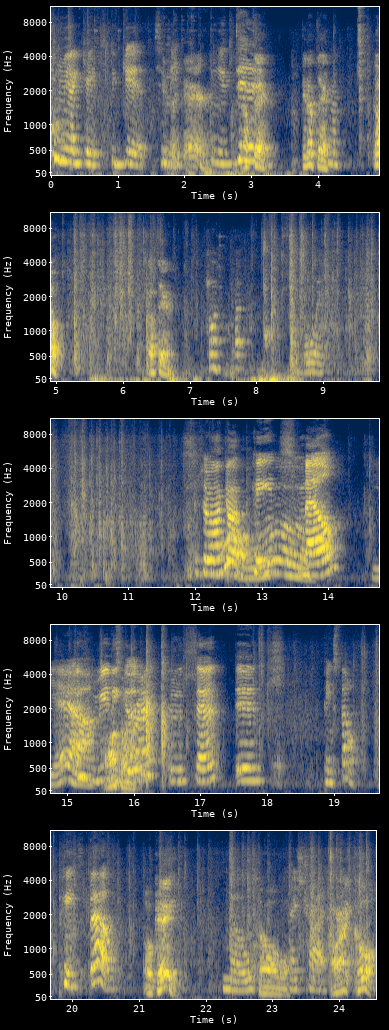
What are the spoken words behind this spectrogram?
told me I gave to get it to He's me. right there. And you Up did. there. Get up there. Go. Up there. Come on, up. Oh boy. So I got paint Whoa. smell. Yeah. It's really Awesome. good. Alright. And the scent is Pink spell. Pink spell. Okay. No. So, Nice try. all right, cool.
